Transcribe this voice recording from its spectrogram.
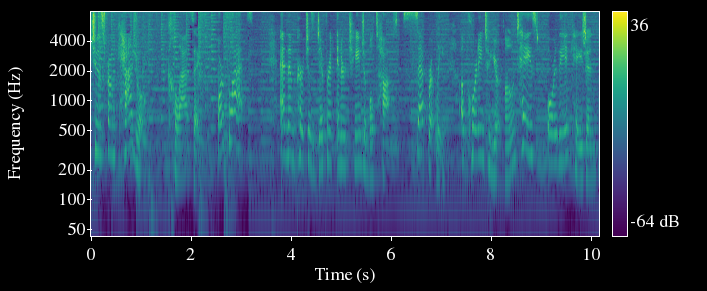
Choose from casual, classic, or flats, and then purchase different interchangeable tops separately according to your own taste or the occasion.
